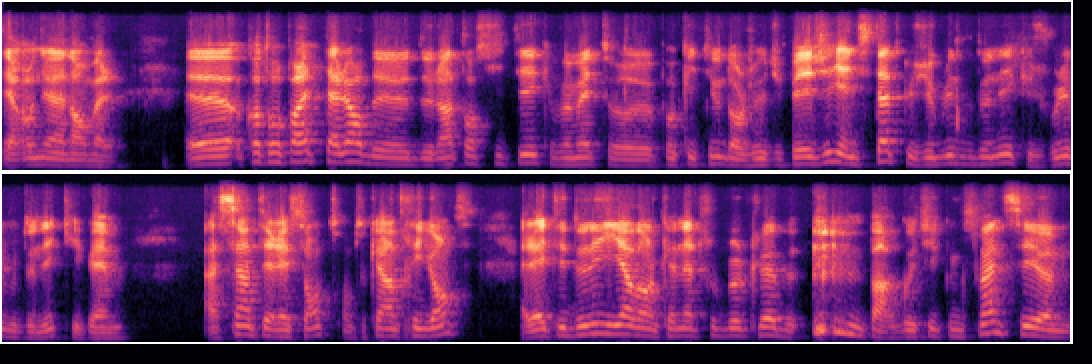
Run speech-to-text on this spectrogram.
Revenu à la normale. Euh, quand on parlait tout à l'heure de, de l'intensité que veut mettre euh, Pochettino dans le jeu du PSG, il y a une stat que j'ai oublié de vous donner, que je voulais vous donner, qui est quand même assez intéressante, en tout cas intrigante. Elle a été donnée hier dans le Canal Football Club par Gauthier Kungsman. C'est euh,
